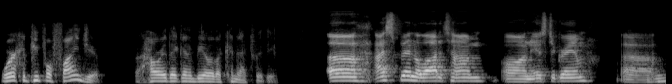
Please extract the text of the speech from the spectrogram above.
Where can people find you? How are they going to be able to connect with you? Uh, I spend a lot of time on Instagram. Uh, mm-hmm.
